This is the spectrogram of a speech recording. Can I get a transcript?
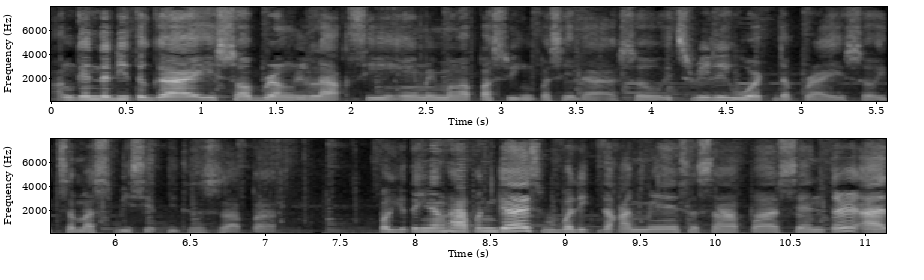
Ang ganda dito guys, sobrang relaxing and may mga paswing pa sila. So, it's really worth the price. So, it's a must visit dito sa Sapa. Pagdating ng hapon guys, bumalik na kami sa Sapa Center at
